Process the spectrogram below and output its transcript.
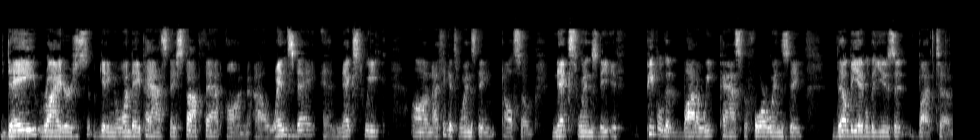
day riders getting a one day pass. They stopped that on uh, Wednesday and next week on I think it's Wednesday also next Wednesday. If people that bought a week pass before Wednesday, they'll be able to use it, but uh,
